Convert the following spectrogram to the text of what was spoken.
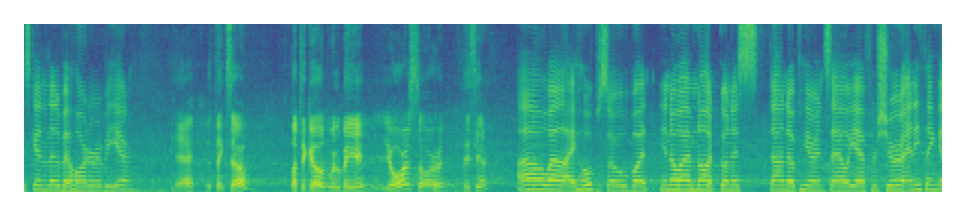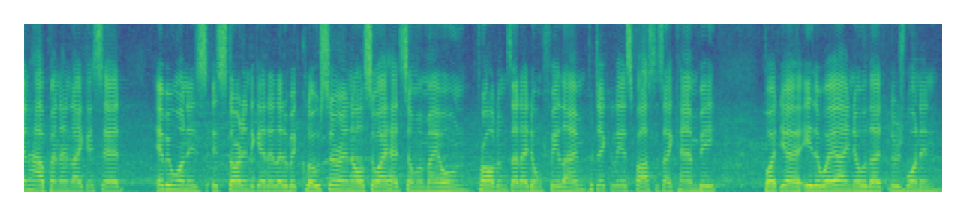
it's getting a little bit harder every year. Yeah, you think so? But the gold will be yours, or this year? Uh, well, I hope so, but you know, I'm not gonna stand up here and say, "Oh yeah, for sure." Anything can happen, and like I said, everyone is, is starting to get a little bit closer and also I had some of my own problems that I don't feel I'm particularly as fast as I can be. But yeah, either way I know that there's one in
